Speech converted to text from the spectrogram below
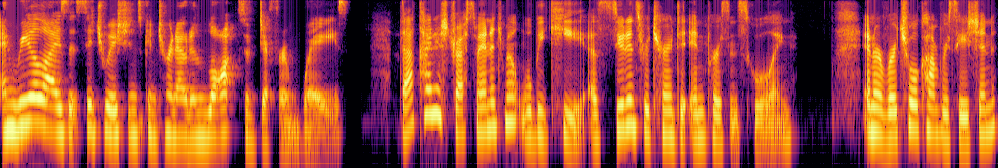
and realize that situations can turn out in lots of different ways. That kind of stress management will be key as students return to in person schooling. In our virtual conversation,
